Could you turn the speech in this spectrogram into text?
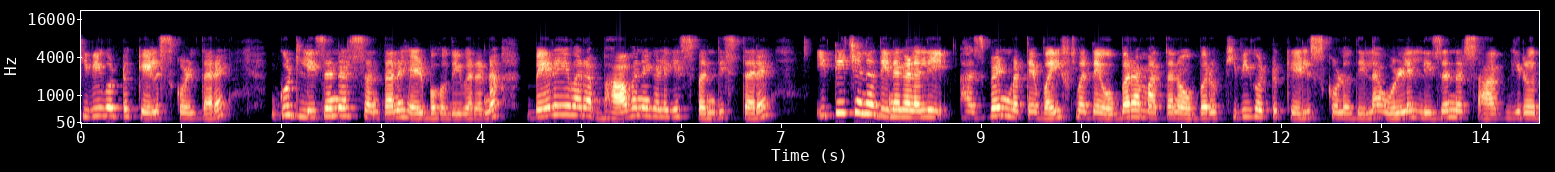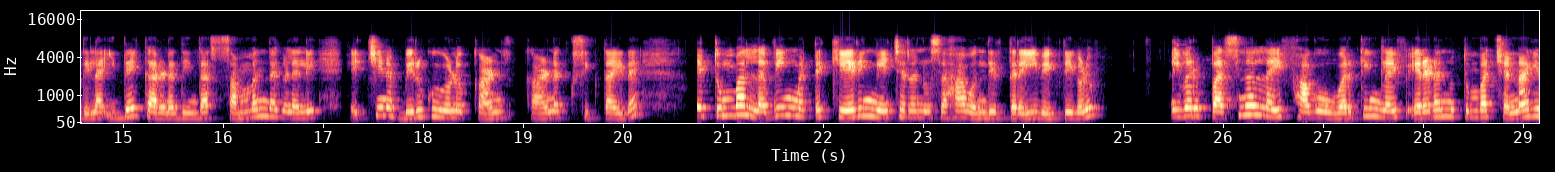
ಕಿವಿಗೊಟ್ಟು ಕೇಳಿಸ್ಕೊಳ್ತಾರೆ. ಗುಡ್ ಲಿಸನರ್ಸ್ ಅಂತಲೇ ಹೇಳಬಹುದು ಇವರನ್ನು. ಬೇರೆಯವರ ಭಾವನೆಗಳಿಗೆ ಸ್ಪಂದಿಸ್ತಾರೆ. ಇತ್ತೀಚಿನ ದಿನಗಳಲ್ಲಿ ಹಸ್ಬೆಂಡ್ ಮತ್ತು ವೈಫ್ ಮಧ್ಯೆ ಒಬ್ಬರ ಮಾತನ್ನು ಒಬ್ಬರು ಕಿವಿಗೊಟ್ಟು ಕೇಳಿಸ್ಕೊಳ್ಳೋದಿಲ್ಲ, ಒಳ್ಳೆ ಲಿಸನರ್ಸ್ ಆಗಿರೋದಿಲ್ಲ. ಇದೇ ಕಾರಣದಿಂದ ಸಂಬಂಧಗಳಲ್ಲಿ ಹೆಚ್ಚಿನ ಬಿರುಕುಗಳು ಕಾಣ್ ಕಾಣಕ್ಕೆ ಸಿಗ್ತಾ ಇದೆ. ತುಂಬ ಲವಿಂಗ್ ಮತ್ತು ಕೇರಿಂಗ್ ನೇಚರನ್ನು ಸಹ ಹೊಂದಿರ್ತಾರೆ ಈ ವ್ಯಕ್ತಿಗಳು. ಇವರು ಪರ್ಸ್ನಲ್ ಲೈಫ್ ಹಾಗೂ ವರ್ಕಿಂಗ್ ಲೈಫ್ ಎರಡನ್ನು ತುಂಬ ಚೆನ್ನಾಗಿ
